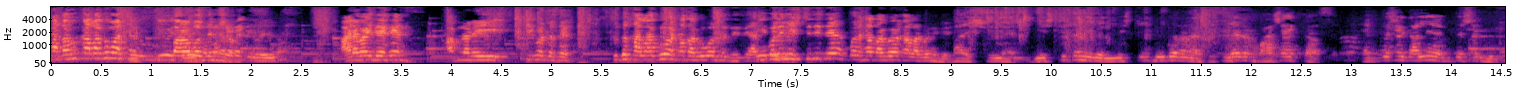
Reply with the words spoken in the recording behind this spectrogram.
সাদা গু কালাগু মাছ বারো বলতেন আরে ভাই দেখেন আপনার এই কি করতেছে শুধু সাদা গু দিতে আমি বলি মিষ্টি দিতে বলে সাদা নিবে। ভাই শুনেন মিষ্টি তো নেবেন মিষ্টি দুই ধরনের আছে। সিলেটের ভাষা একটা আছে। এক দেশের গালি এক দেশের গুলি।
